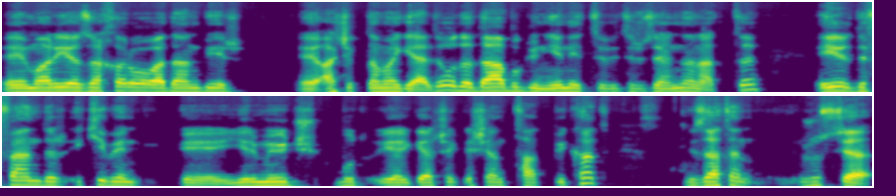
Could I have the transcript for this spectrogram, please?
e, Maria Zakharova'dan bir e, açıklama geldi. O da daha bugün yeni Twitter üzerinden attı. Air Defender 2023 bu gerçekleşen tatbikat zaten Rusya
